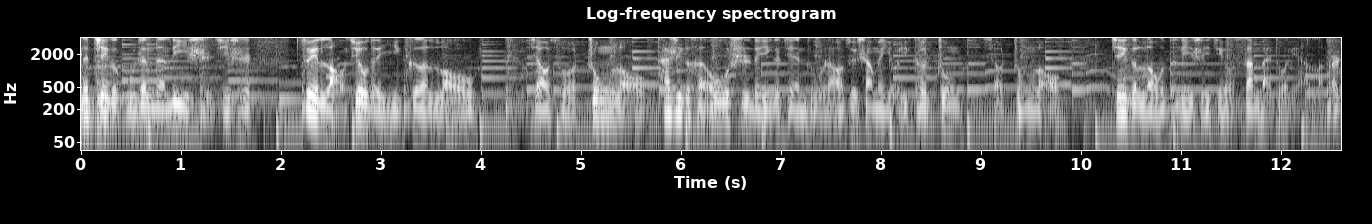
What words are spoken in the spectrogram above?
那这个古镇的历史其实最老旧的一个楼叫做钟楼，它是一个很欧式的一个建筑，然后最上面有一颗钟，叫钟楼。这个楼的历史已经有三百多年了，而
